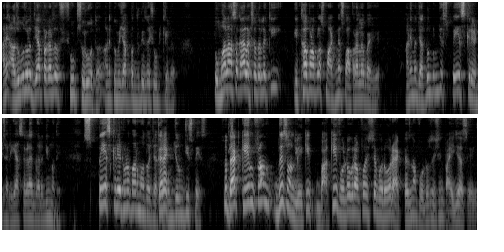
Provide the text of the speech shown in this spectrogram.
आणि आजूबाजूला ज्या प्रकारचं शूट सुरू होतं आणि तुम्ही ज्या पद्धतीचं शूट केलं तुम्हाला असं काय लक्षात आलं की इथं आपण आपला स्मार्टनेस वापरायला पाहिजे? आणि मग ज्यातून तुमची स्पेस क्रिएट झाली या सगळ्या गर्दीमध्ये. स्पेस क्रिएट होणं फार महत्वाचं आहे. Correct. तुमची तुमची space so that came from this only की बाकी फोटोग्राफर्सच्या बरोबर ऍक्टर्सना फोटो सेशन पाहिजे असेल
